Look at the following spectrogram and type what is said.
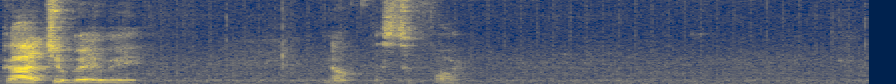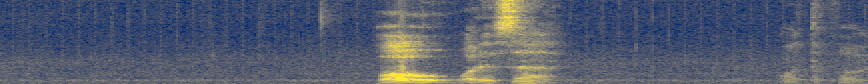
Got you, baby. Nope, that's too far. Whoa, what is that? What the fuck?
